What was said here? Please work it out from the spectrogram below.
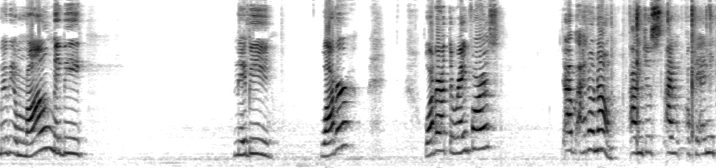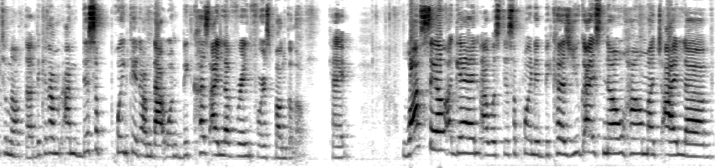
maybe I'm wrong. Maybe, maybe water, water at the rainforest. I, I don't know. I'm just, I'm, okay, I need to melt that because I'm, I'm disappointed on that one because I love Rainforest Bungalow, okay? Wassail, again, I was disappointed because you guys know how much I love,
